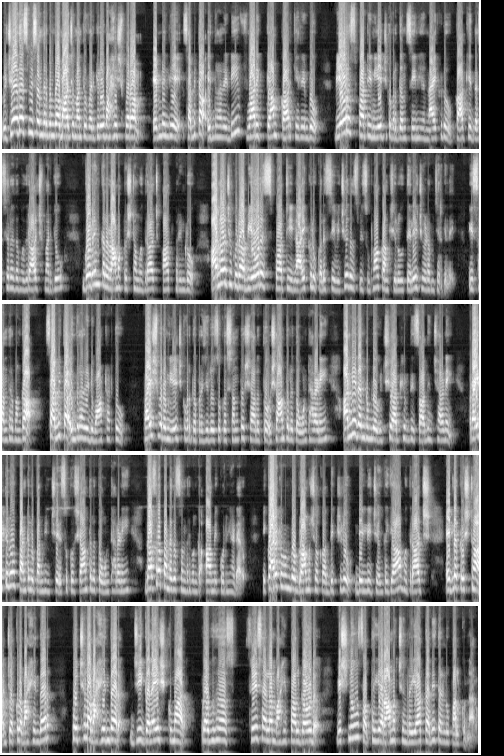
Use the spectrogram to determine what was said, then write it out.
విజయదశమి సందర్భంగా మాజీ మంత్రి వర్గీయులు మహేశ్వరం ఎమ్మెల్యే సబితా ఇంద్రారెడ్డి వారి క్యాంప్ కార్యాలయంలో బీఆర్ఎస్ పార్టీ నియోజకవర్గం సీనియర్ నాయకుడు కాకి దశరథ ముదిరాజ్ మరియు గొర్రెంకల రామకృష్ణ ముదిరాజ్ ఆధ్వర్యంలో అన్నాజిగూడ బీఆర్ఎస్ పార్టీ నాయకులు కలిసి విజయదశమి శుభాకాంక్షలు తెలియజేయడం జరిగింది. ఈ సందర్భంగా సబితా ఇంద్రారెడ్డి మాట్లాడుతూ పైశ్వరం నియోజకవర్గ ప్రజలు సుఖ సంతోషాలతో శాంతులతో ఉంటారని అన్ని రంగంలో విజయ అభివృద్ధి సాధించాలని రైతులు పంటలు పండించే సుఖ శాంతులతో ఉంటారని దసరా పండుగ సందర్భంగా ఆమె కొనియాడారు. ఈ కార్యక్రమంలో గ్రామ శాఖ అధ్యక్షుడు ఢిల్లీ జంకయ్య ముదిరాజ్ ఎడ్ల కృష్ణ జక్కుల మహేందర్ పుచ్చల మహేందర్ జి గణేష్ కుమార్ ప్రభుదాస్ శ్రీశైలం మహిపాల్ గౌడ్ విష్ణు సత్తయ్య రామచంద్రయ్య తదితరులు పాల్గొన్నారు.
